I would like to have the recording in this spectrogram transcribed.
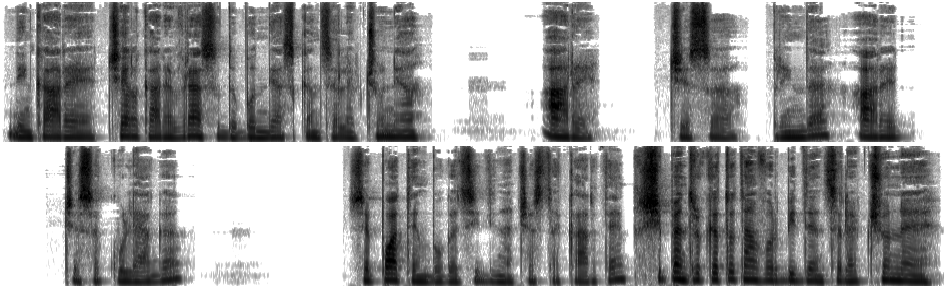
din care cel care vrea să dobândească înțelepciunea are ce să prindă, are ce să culeagă, se poate îmbogăți din această carte și pentru că tot am vorbit de înțelepciune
